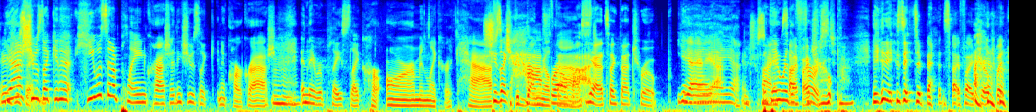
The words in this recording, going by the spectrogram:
Yeah, she was like in a. He was in a plane crash. I think she was like in a car crash, and they replaced like her arm and like her calf. Mm-hmm. She's, like, she could half run real robot. fast. Yeah, it's like that trope. Yeah, Yeah, yeah, yeah, yeah. yeah. yeah. Interesting. But they were the Sci-fi first. trope. It is. It's a bad sci-fi trope. But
